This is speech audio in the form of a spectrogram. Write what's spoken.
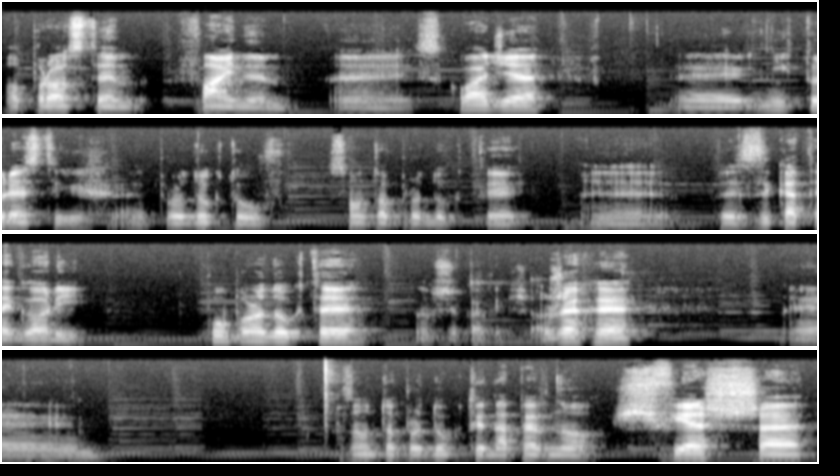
o prostym, fajnym e, składzie. E, Niektóre z tych produktów są to produkty e, z kategorii półprodukty, na przykład jakieś orzechy. Są to produkty na pewno świeższe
